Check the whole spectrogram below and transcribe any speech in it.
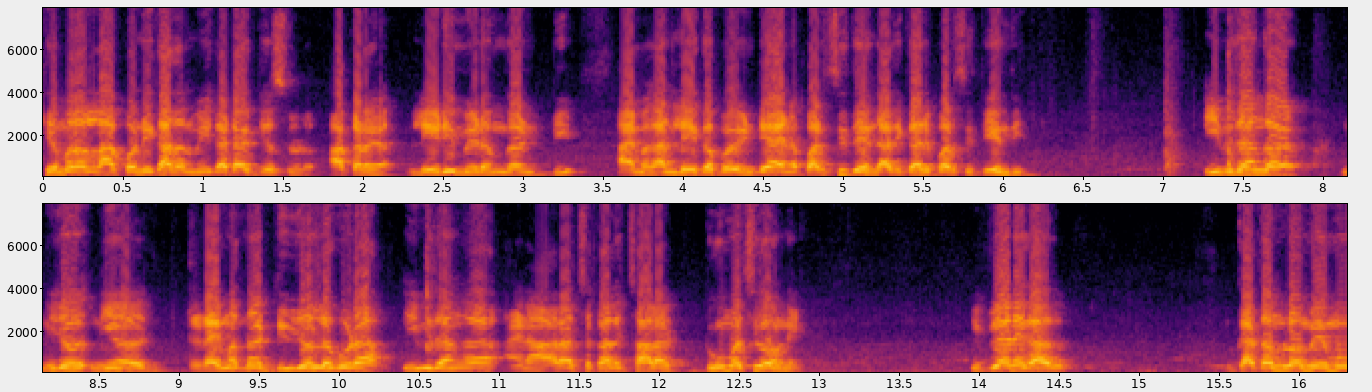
కెమెరా లాక్కొని అతను మీకు అటాక్ చేస్తున్నాడు. అక్కడ లేడీ మేడం కానీ ఆమె కానీ లేకపోయి ఉంటే ఆయన పరిస్థితి ఏంది? అధికారి పరిస్థితి ఏంది? ఈ విధంగా నిజ రైమత్నాథ్ డివిజన్లో కూడా ఈ విధంగా ఆయన అరాచకాలు చాలా టూ మచ్గా ఉన్నాయి. ఇవ్వనే కాదు. గతంలో మేము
